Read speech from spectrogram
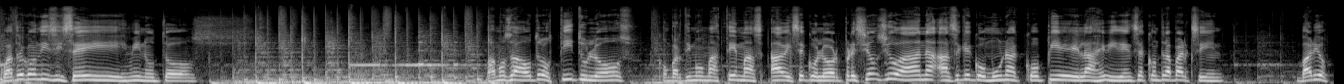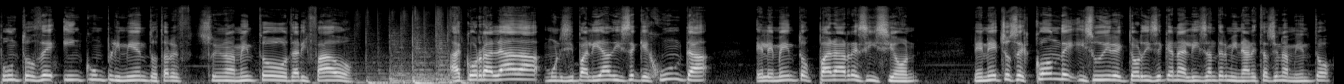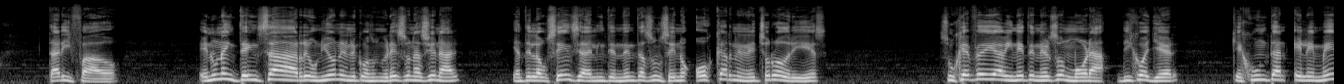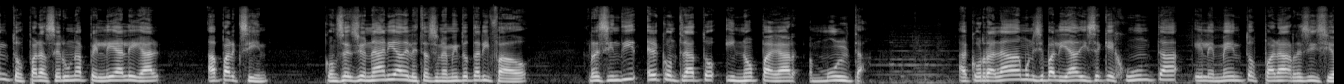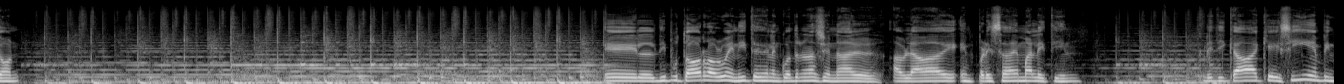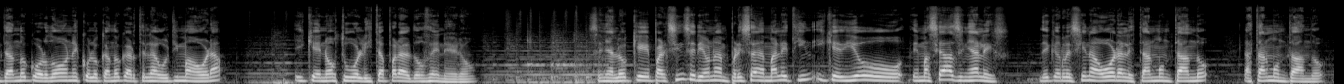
Cuatro con 16 minutos. Vamos a otros títulos. Compartimos más temas. ABC Color. Presión ciudadana hace que Comuna copie las evidencias contra Parksin. Varios puntos de incumplimiento. Estacionamiento tarifado. Acorralada. Municipalidad dice que junta elementos para rescisión. En hecho se esconde y su director dice que analizan terminar estacionamiento tarifado. En una intensa reunión en el Congreso Nacional, y ante la ausencia del intendente asunceno Oscar Nenecho Rodríguez, su jefe de gabinete Nelson Mora dijo ayer que juntan elementos para hacer una pelea legal a Parksin, concesionaria del estacionamiento tarifado, rescindir el contrato y no pagar multa. Acorralada Municipalidad dice que junta elementos para rescisión El diputado Raúl Benítez del Encuentro Nacional hablaba de empresa de maletín. Criticaba que siguen pintando cordones, colocando carteles a última hora y que no estuvo lista para el 2 de enero. Señaló que Parksin sería una empresa de maletín y que dio demasiadas señales de que recién ahora le están montando, la están montando.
